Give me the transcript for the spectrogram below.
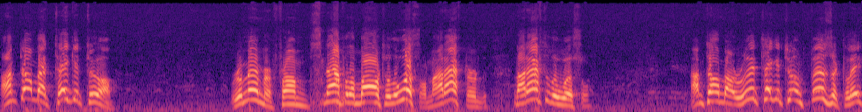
I'm talking about take it to them. Remember, from snap of the ball to the whistle, not after, not after the whistle. I'm talking about really take it to them physically,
